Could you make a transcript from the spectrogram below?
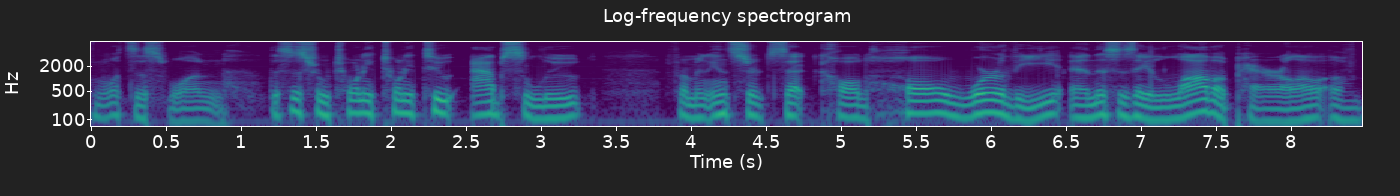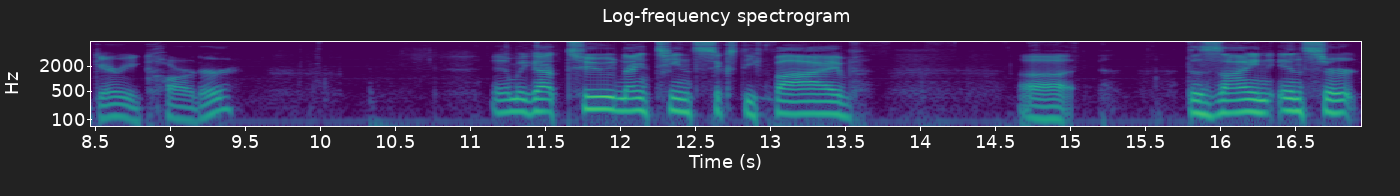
what's this one? This is from 2022 Absolute from an insert set called Hall Worthy, and this is a lava parallel of Gary Carter. And we got two 1965 uh, design insert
